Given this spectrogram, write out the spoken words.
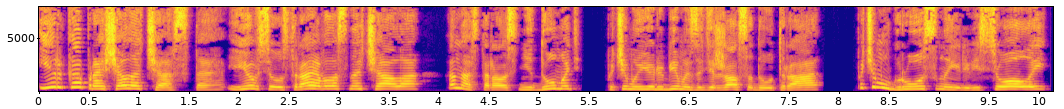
Ирка прощала часто, ее все устраивало сначала, она старалась не думать, почему ее любимый задержался до утра, почему грустный или веселый.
